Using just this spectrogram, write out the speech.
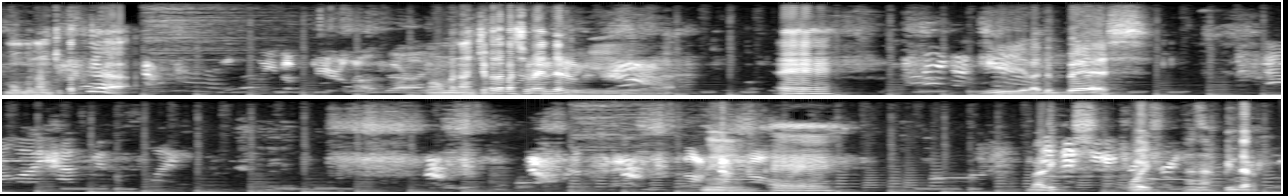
Mau menang cepet gak mau menang cepet apa surrender? Gila. Eh gila the best. Nih eh. Balik. Woi Nana pinter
